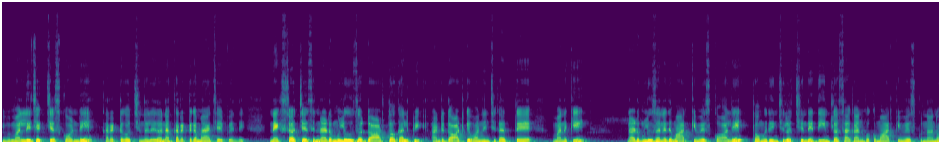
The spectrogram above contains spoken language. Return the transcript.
ఇవి మళ్ళీ చెక్ చేసుకోండి. కరెక్ట్గా వచ్చిందో లేదో? నాకు కరెక్ట్గా మ్యాచ్ అయిపోయింది. నెక్స్ట్ వచ్చేసి నడుము లూజు డాట్తో కలిపి. అంటే డాట్కి వన్ ఇంచ్ కలిపితే మనకి నడుము లూజ్ అనేది మార్కింగ్ వేసుకోవాలి. తొమ్మిది ఇంచులు వచ్చింది. దీంట్లో సగానికి ఒక మార్కింగ్ వేసుకున్నాను.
